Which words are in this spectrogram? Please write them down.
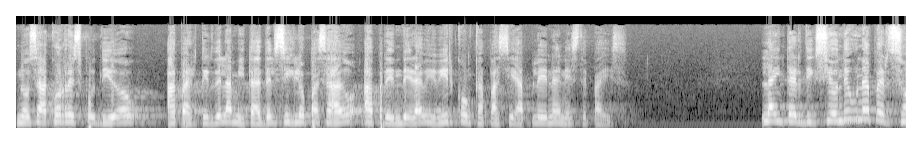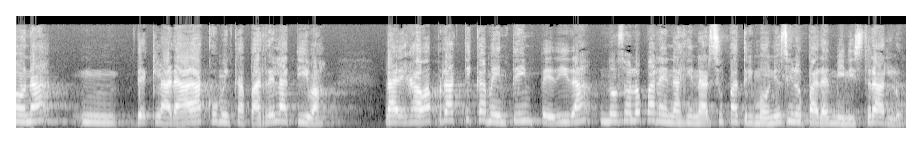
nos ha correspondido a partir de la mitad del siglo pasado, aprender a vivir con capacidad plena en este país. La interdicción de una persona mm, declarada como incapaz relativa la dejaba prácticamente impedida no solo para enajenar su patrimonio, sino para administrarlo,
